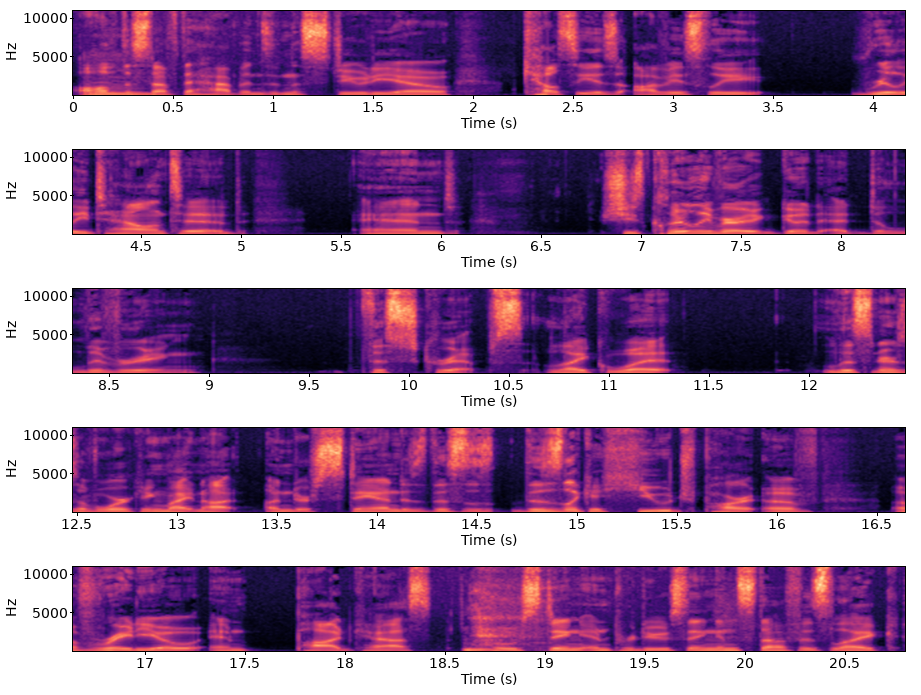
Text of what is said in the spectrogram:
all of the mm. stuff that happens in the studio. Kelsey is obviously really talented and she's clearly very good at delivering the scripts. Like what listeners of working might not understand is this is this is like a huge part of of radio and podcast hosting and producing and stuff is like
